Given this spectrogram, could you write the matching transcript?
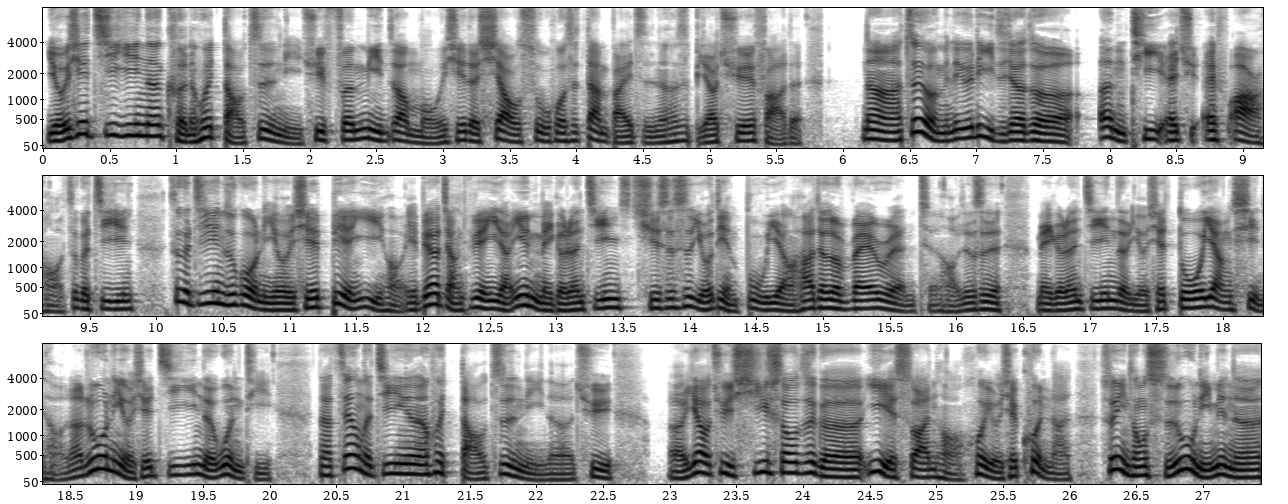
有一些基因呢可能会导致你去分泌到某一些的酵素或是蛋白质呢，它是比较缺乏的。那最有名的一个例子叫做 MTHFR 哈，这个基因，这个基因如果你有一些变异哈，也不要讲变异啊，因为每个人基因其实是有点不一样，它叫做 variant 哈，就是每个人基因的有些多样性哈。那如果你有些基因的问题，那这样的基因呢会导致你呢去。呃，要去吸收这个叶酸哈，会有些困难，所以你从食物里面呢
